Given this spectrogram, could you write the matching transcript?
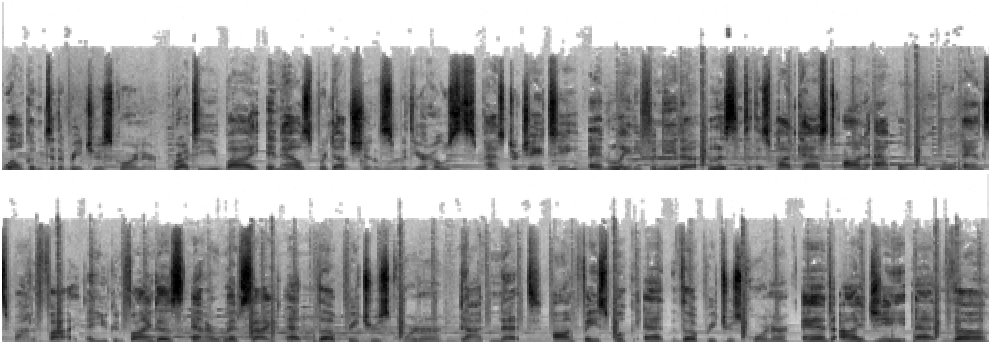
Welcome to the Preacher's Corner, brought to you by In House Productions with your hosts, Pastor JT and Lady Fanita. Listen to this podcast on Apple, Google, and Spotify. And you can find us at our website at thepreacherscorner.net, on Facebook at The Preacher's Corner, and IG at The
